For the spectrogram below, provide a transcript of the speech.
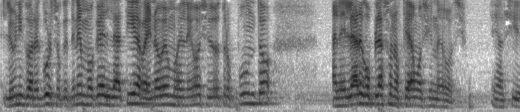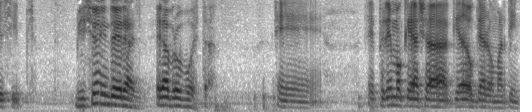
el único recurso que tenemos que es la tierra y no vemos el negocio de otros puntos, en el largo plazo nos quedamos sin negocio. Es así de simple. Visión integral, es la propuesta. Eh, esperemos que haya quedado claro, Martín.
